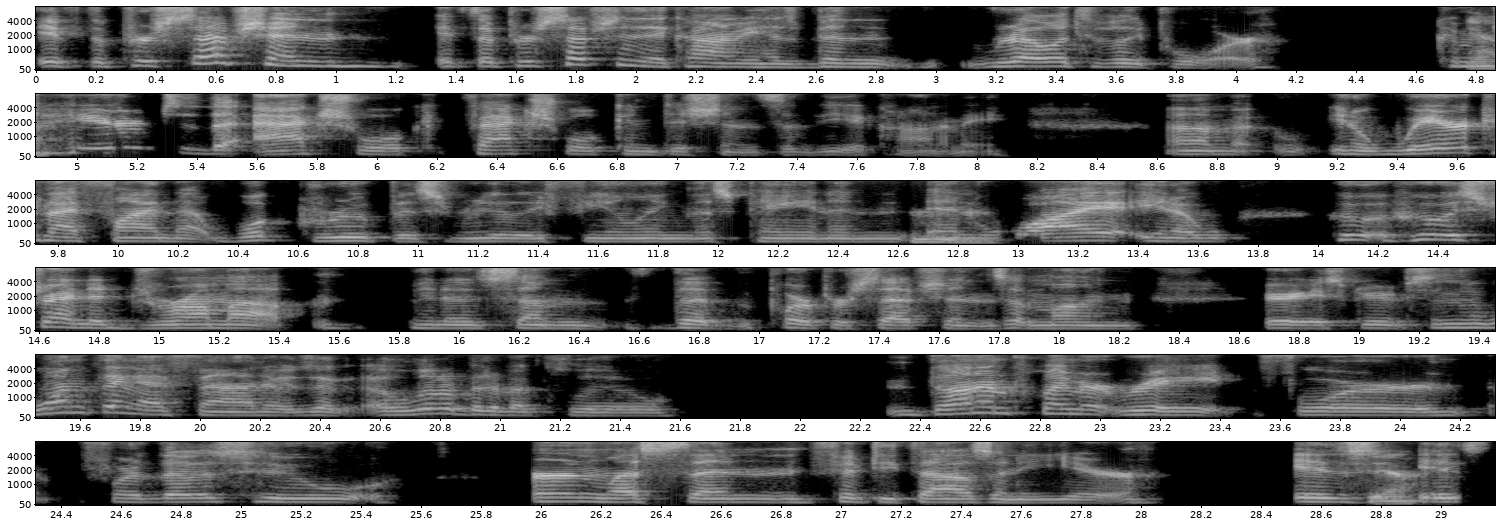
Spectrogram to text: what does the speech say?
if the perception if the perception of the economy has been relatively poor compared to the actual factual conditions of the economy, um, you know, where can I find that? What group is really feeling this pain, and and why? You know, who who is trying to drum up you know some the poor perceptions among various groups? And the one thing I found it was a, a little bit of a clue. The unemployment rate for for those who earn less than 50,000 a year is Yeah. is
